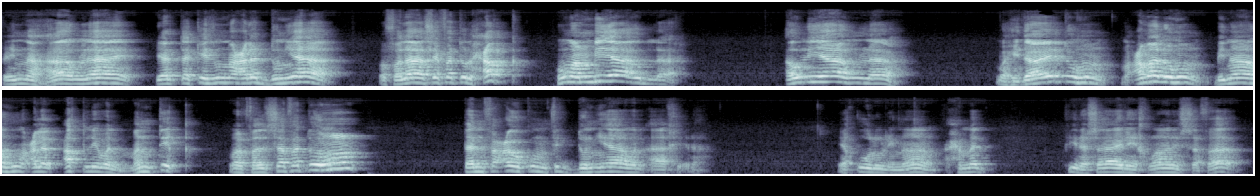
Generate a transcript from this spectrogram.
فإن هؤلاء يرتكزون على الدنيا وفلاسفة الحق هم أنبياء الله أولياء الله وهدايتهم وعملهم بناؤه على العقل والمنطق وفلسفتهم تنفعكم في الدنيا والآخرة. يقول الإمام أحمد في رسائل إخوان السفاء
